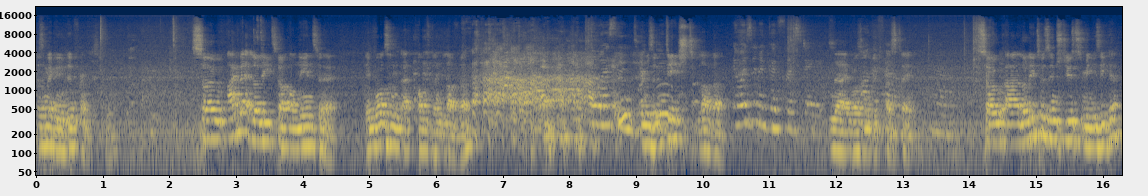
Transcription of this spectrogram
Doesn't make any difference. So I met Lolita on the internet. It wasn't at Confident Lover. It wasn't. It was a ditched lover. It wasn't a good first date. No, it wasn't a good first date. No. So uh, Lolita was introduced to me. Is he here?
